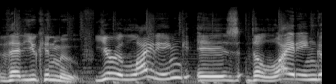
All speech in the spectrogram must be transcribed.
that you can move. Your lighting is the lighting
